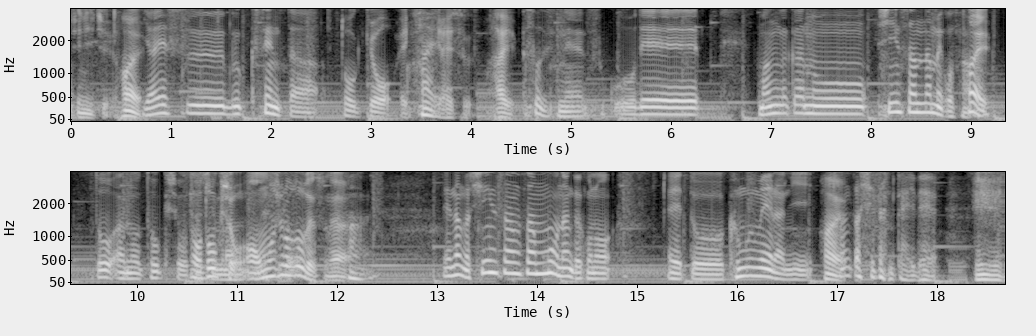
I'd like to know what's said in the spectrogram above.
27日、はい、八重洲ブックセンター。東京駅はい。八重洲、はい、そうですね。そこで漫画家の新さんなめこさんはい、と、あのトークショー。をあトークショー、あ面白そうでですね。はい、でなんか新さんさんもなんかこのえーっとクムメーラにはい。参加してたみたいで、えー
